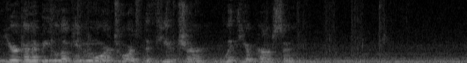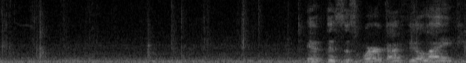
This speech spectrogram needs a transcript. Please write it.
You're going to be looking more towards the future with your person. If this is work, I feel like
